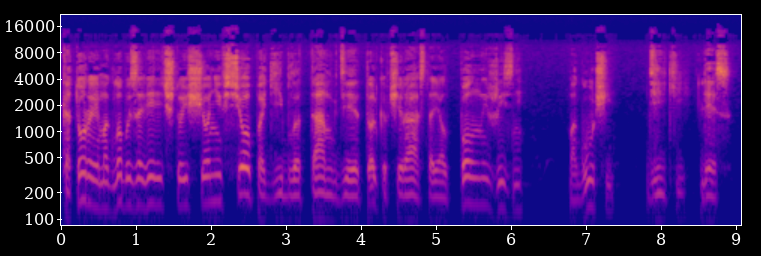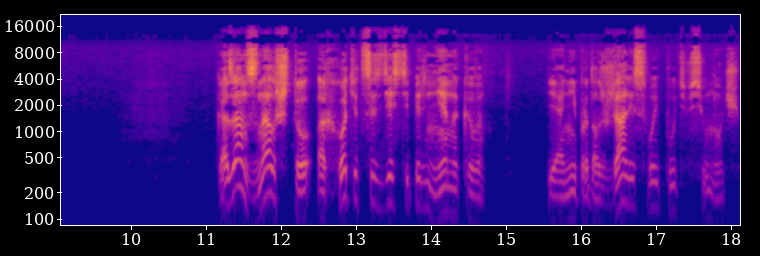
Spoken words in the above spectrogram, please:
которое могло бы заверить, что еще не все погибло там, где только вчера стоял полный жизни, могучий, дикий лес. Казан знал, что охотиться здесь теперь не на кого, и они продолжали свой путь всю ночь.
